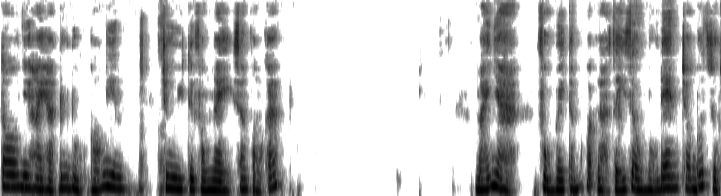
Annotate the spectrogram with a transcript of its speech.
to như hai hạt đu đủ ngó nghiêng. chui từ phòng này sang phòng khác. Mái nhà phủ mấy tấm gọi là giấy dầu màu đen cho bớt rụt.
